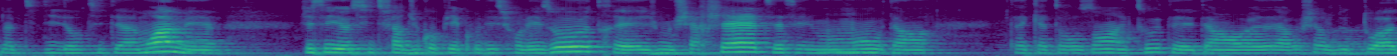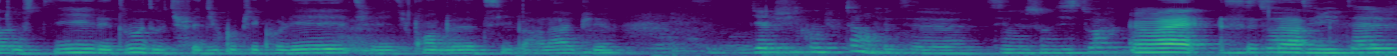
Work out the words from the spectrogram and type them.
ma petite identité à moi, mais j'essayais aussi de faire du copier-coller sur les autres et je me cherchais. Tu sais, c'est le moment où tu as, as, 14 ans et tout, tu es, en la recherche de toi, ton style et tout, donc tu fais du copier-coller, tu, tu prends un peu de ci par là, et puis. Euh, il y a le fil conducteur en fait, c'est une notion d'histoire. Ouais, c'est ça. D'héritage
